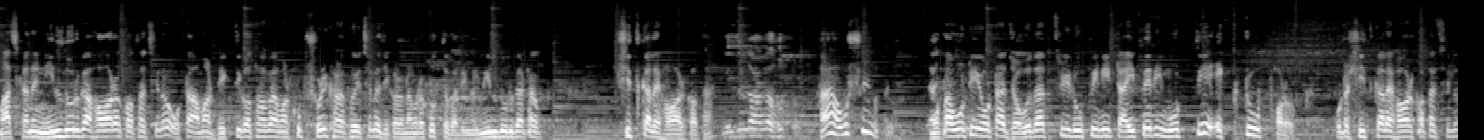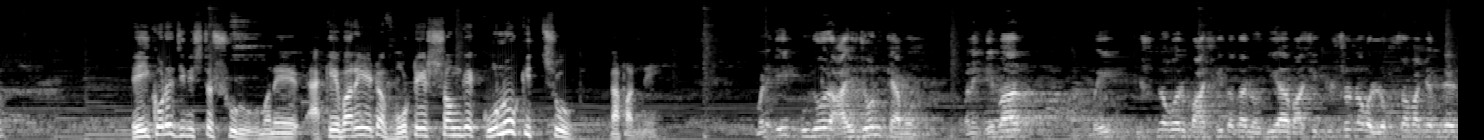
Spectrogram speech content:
মাঝখানে নীল দুর্গা হওয়ারও কথা ছিল ওটা আমার ব্যক্তিগতভাবে আমার খুব শরীর খারাপ হয়েছিল যে কারণে আমরা করতে পারিনি। নীল দুর্গাটা শীতকালে হওয়ার কথা। হ্যাঁ অবশ্যই হতো। মোটামুটি ওটা জগদ্ধাত্রী রূপিণী টাইপেরই মূর্তি একটু ফরক। ওটা শীতকালে হওয়ার কথা ছিল। এই করে জিনিসটা শুরু। মানে একেবারেই এটা ভোটের সঙ্গে কোনো কিচ্ছু ব্যাপার নেই। মানে এই পুজোর আয়োজন কেমন? মানে এবার এই কৃষ্ণনগরবাসী তথা নদিয়াবাসী কৃষ্ণনগর লোকসভা কেন্দ্রের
